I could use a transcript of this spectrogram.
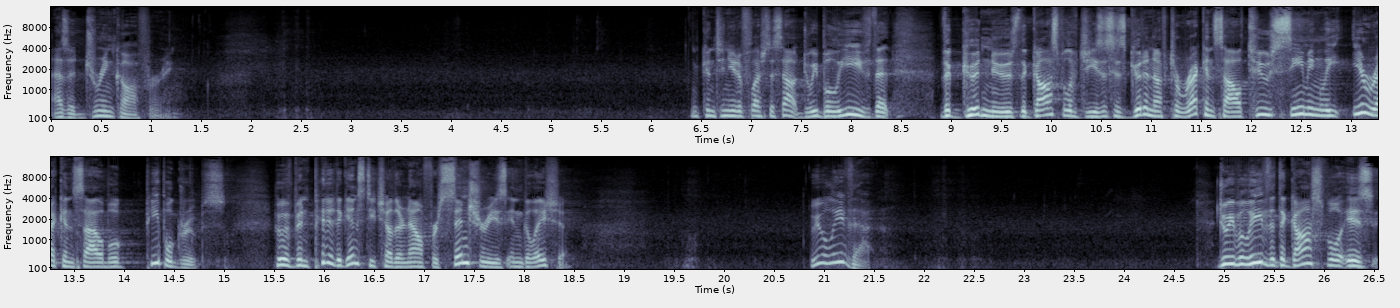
as a drink offering. And continue to flesh this out. Do we believe that the good news, the gospel of Jesus, is good enough to reconcile two seemingly irreconcilable people groups? Who have been pitted against each other now for centuries in Galatia. We believe that? Do we believe that the gospel is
